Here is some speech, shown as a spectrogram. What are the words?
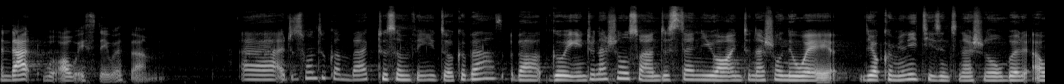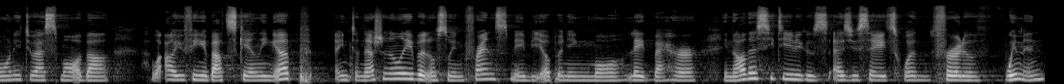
and that will always stay with them. Uh, I just want to come back to something you talk about about going international. So I understand you are international in a way, your community is international, but I wanted to ask more about how you thinking about scaling up internationally, but also in France, maybe opening more led by her in other cities, because as you say, it's one third of women,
